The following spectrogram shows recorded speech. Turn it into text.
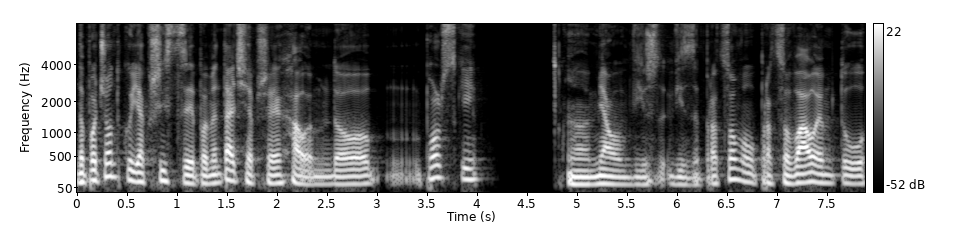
Na początku, jak wszyscy pamiętacie, przejechałem do Polski, e, miałem wiz, wizę pracową, pracowałem tu,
